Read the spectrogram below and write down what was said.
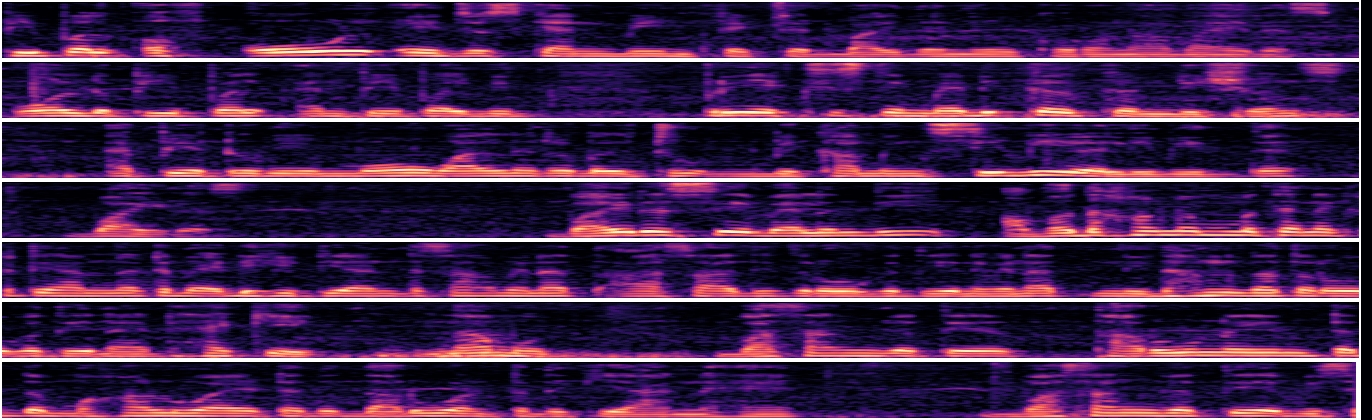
People of all ages can be infected by the new coronavirus. Older people and people with pre-existing medical conditions appear to be more vulnerable to becoming severely with the virus. වෛරසය වැළඳී අවධානම්ම තැනකට යන්නට වැඩි හිටියන්ට සහ වෙනත් ආසාදිත රෝග තියෙන වෙනත් නිධන්ගත රෝග තියෙන අයට හැකි. නමුත් වසංගතය තරුණයින්ටද මහලු අයටද දරුවන්ටද කියන්න නැහැ. වසංගතය විස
